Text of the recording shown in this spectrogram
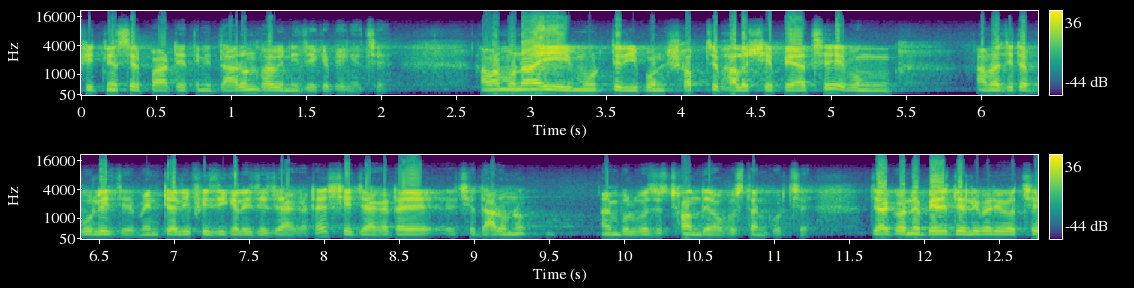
ফিটনেসের পার্টে তিনি দারুণভাবে নিজেকে ভেঙেছে। আমার মনে হয় এই মুহূর্তে রিপন সবচেয়ে ভালো শেপে আছে এবং আমরা যেটা বলি যে মেন্টালি ফিজিক্যালি যে জায়গাটা, সেই জায়গাটায় সে দারুণ, আমি বলব যে ছন্দে অবস্থান করছে। যার কারণে বেস্ট ডেলিভারি হচ্ছে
